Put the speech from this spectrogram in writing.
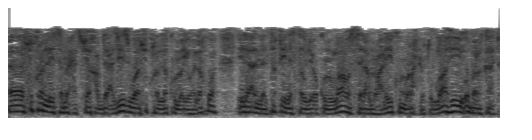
آه شكرا شكرا لسماحة الشيخ عبد العزيز وشكرا لكم أيها الأخوة. إلى أن نلتقي نستودعكم الله والسلام عليكم ورحمة الله وبركاته.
